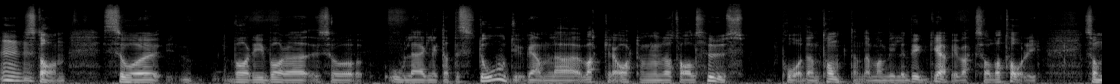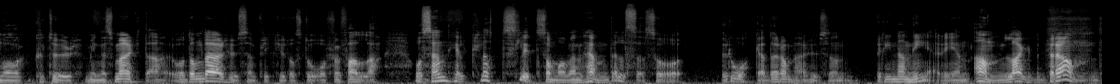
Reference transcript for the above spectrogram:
mm. stan. Så var det ju bara så olägligt att det stod ju gamla vackra 1800-talshus på den tomten där man ville bygga vid Vaxhalla torg som var kulturminnesmärkta. Och de där husen fick ju då stå och förfalla. Och sen helt plötsligt, som av en händelse, så råkade de här husen brinna ner i en anlagd brand.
